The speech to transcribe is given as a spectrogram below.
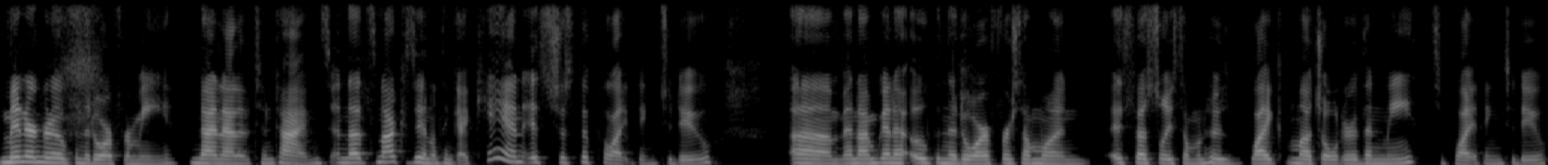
Men are gonna open the door for me nine out of ten times, and that's not because they don't think I can. It's just the polite thing to do. Um, and I'm gonna open the door for someone, especially someone who's like much older than me. It's a polite thing to do.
